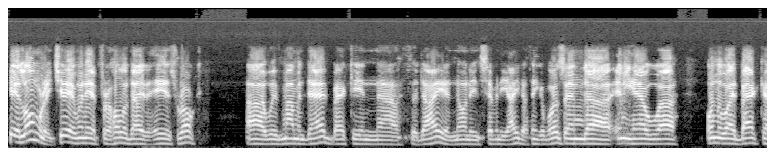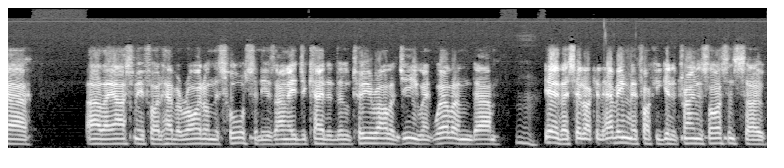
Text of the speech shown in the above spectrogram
yeah, Longreach. Yeah, went out for a holiday to Ayers Rock. Uh, with mum and dad back in uh, the day in 1978, I think it was. And uh, anyhow, uh, on the way back, uh, uh, they asked me if I'd have a ride on this horse, and he was an uneducated little two-year-old, and gee, he went well. And um, yeah, they said I could have him if I could get a trainer's license. So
